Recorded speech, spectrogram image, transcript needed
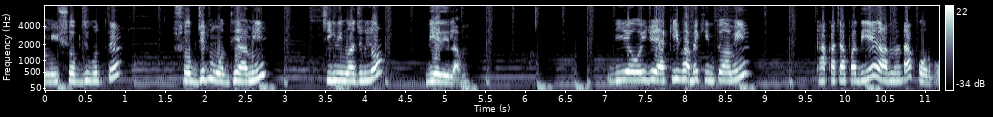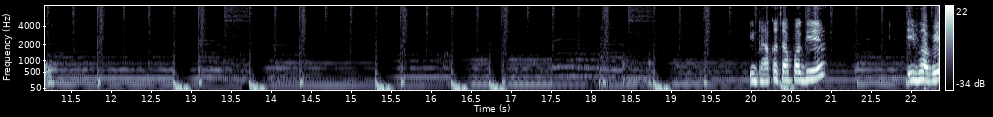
আমি সবজি করতে সবজির মধ্যে আমি চিংড়ি মাছগুলো দিয়ে দিলাম। দিয়ে ওই যে একইভাবে কিন্তু আমি ঢাকা চাপা দিয়ে রান্নাটা করব। এই ঢাকা চাপা দিয়ে এইভাবে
